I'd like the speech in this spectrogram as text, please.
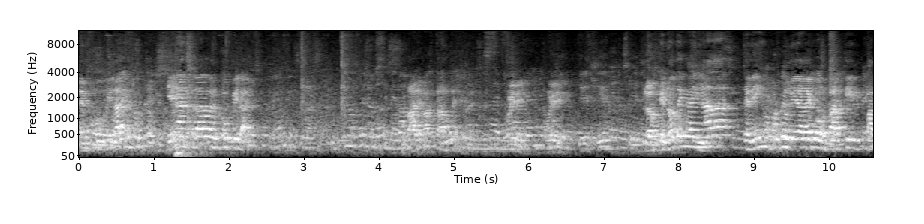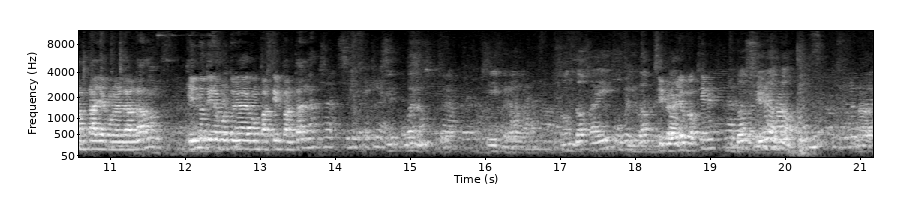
En copyright, ¿quién ha entrado en copyright? Vale, bastante. Muy bien, muy bien. Los que no tengáis nada, ¿tenéis oportunidad de compartir pantalla con el de al lado? ¿Quién no tiene oportunidad de compartir pantalla? Bueno, sí, pero son dos ahí y dos. Sí, pero ellos dos tienen. Dos sí, dos no. Nada.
